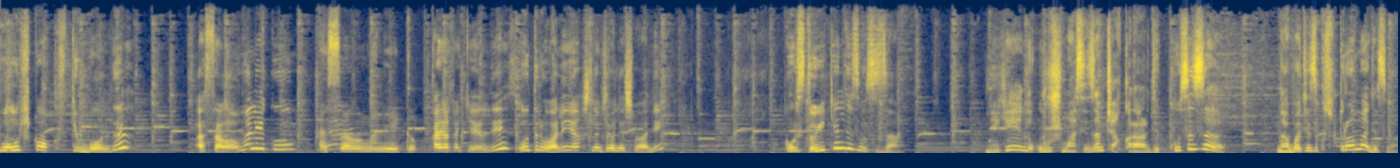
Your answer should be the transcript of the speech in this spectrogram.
Bu urushqoq qiz kim bo'ldi? Assalomu alaykum. Assalomu alaykum. Qayoqqa keldingiz? O'tirib oling yaxshilab joylashib oling. Ko'rsatuvga keldingizmi siz? Ham nega endi urushmasangiz ham chaqirardik-ku sizni navbatingizni kutib turolmadingizmi?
